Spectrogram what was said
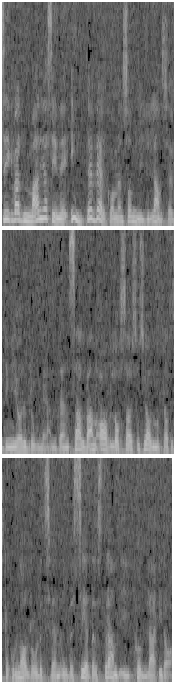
Sigvard Marjasin är inte välkommen som ny landshövding i Örebro län. Den salvan avlossar socialdemokratiska kommunalrådet Sven-Ove Sederstrand i Kumla idag.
